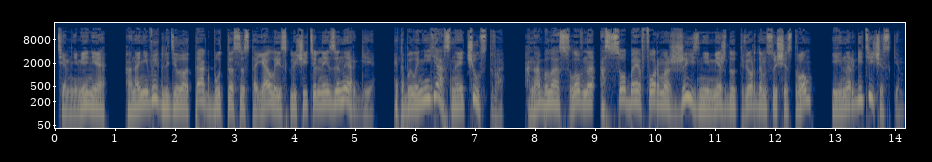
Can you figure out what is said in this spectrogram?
Тем не менее, она не выглядела так, будто состояла исключительно из энергии. Это было неясное чувство. Она была словно особая форма жизни между твердым существом и энергетическим.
